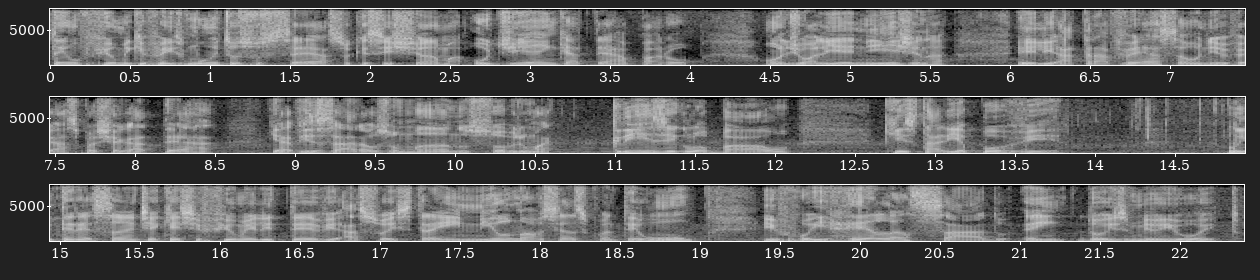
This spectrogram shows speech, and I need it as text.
Tem um filme que fez muito sucesso que se chama O Dia em que a Terra Parou, onde um alienígena ele atravessa o universo para chegar à Terra e avisar aos humanos sobre uma crise global que estaria por vir. O interessante é que este filme ele teve a sua estreia em 1951 e foi relançado em 2008.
